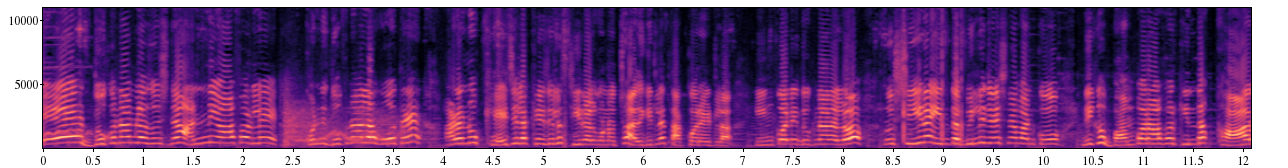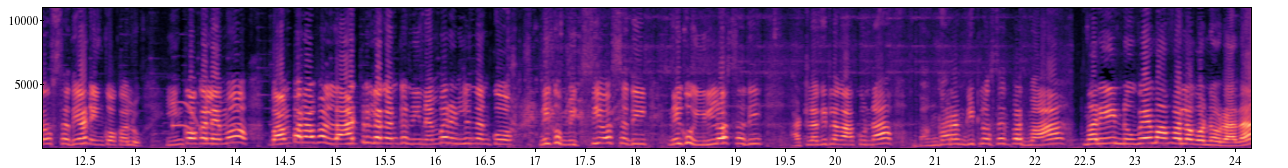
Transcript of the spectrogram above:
ఏ దుకాణంలో చూసినా అన్ని ఆఫర్లే. కొన్ని దుకాణాలకు పోతే ఆడ నువ్వు కేజీల కేజీలు చీరలు కొనొచ్చు అది గిట్లా తక్కువ రేట్ల. ఇంకొన్ని దుకాణాలలో నువ్వు చీర ఇంత బిల్లు చేసినావు అనుకో నీకు బంపర్ ఆఫర్ కింద కార్ వస్తుంది అని ఇంకొకరు ఇంకొకరేమో బంపర్ ఆఫర్ లాటరీలో కనుక నీ నెంబర్ వెళ్ళింది అనుకో నీకు మిక్సీ వస్తుంది నీకు ఇల్లు వస్తుంది. అట్లా గిట్లా కాకుండా బంగారం గిట్ల వస్తుంది పద్మ. మరి నువ్వేం ఆఫర్లో కొన్నావు రాదా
